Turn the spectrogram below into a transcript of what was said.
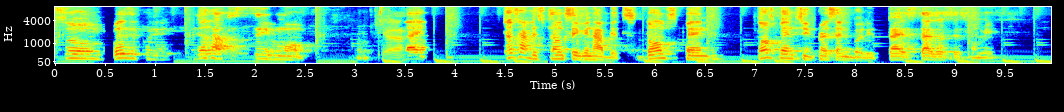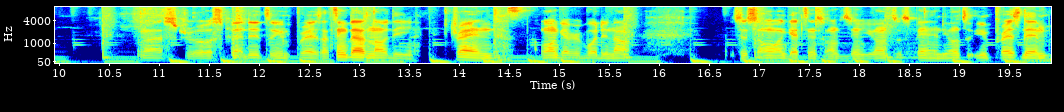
So basically, you just have to save more. Yeah, Like, just have a strong saving habit. Don't spend, don't spend to impress anybody. That is that's just it for me. that's true. Spend it to impress. I think that's now the trend among everybody now. So someone getting something you want to spend, you want to impress them.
